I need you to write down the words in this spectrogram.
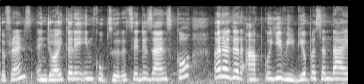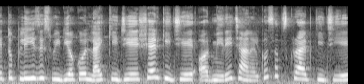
तो फ्रेंड्स एंजॉय करें इन खूबसूरत से डिज़ाइंस को। और अगर आपको ये वीडियो पसंद आए तो प्लीज़ इस वीडियो को लाइक कीजिए शेयर कीजिए और मेरे चैनल को सब्सक्राइब कीजिए।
